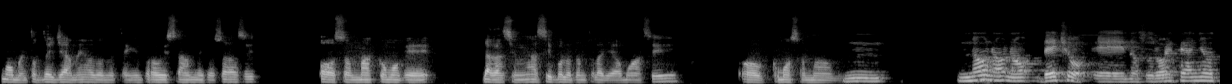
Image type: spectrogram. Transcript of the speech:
momentos de llameo donde estén improvisando y cosas así? ¿O son más como que la canción es así, por lo tanto la llevamos así? ¿O cómo son más? Mm, No, no, no. De hecho, eh, nosotros este año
